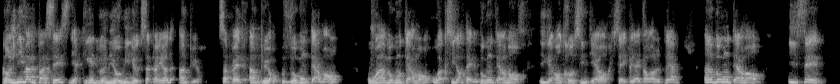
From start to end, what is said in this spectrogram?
Quand je dis mal passé, c'est-à-dire qu'il est devenu au milieu de sa période impur. Ça peut être impur volontairement ou involontairement ou accidentel. Volontairement, il est rentré au cimetière alors qu'il savait qu'il n'avait pas le droit de le faire. Involontairement, il s'est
